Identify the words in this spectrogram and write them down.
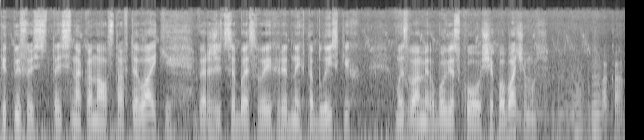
Підписуйтесь на канал, ставте лайки, бережіть себе, своїх рідних та близьких. Ми з вами обов'язково ще побачимось. Пока.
